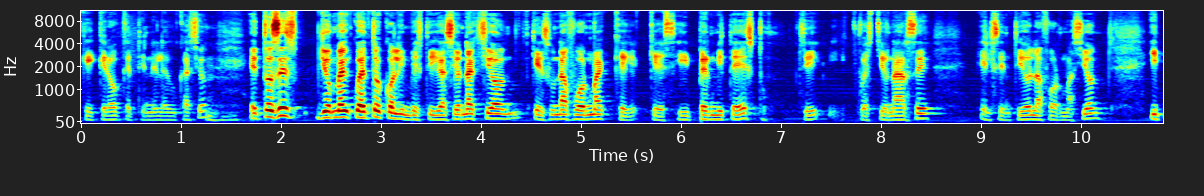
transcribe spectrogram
que creo que tiene la educación. Entonces yo me encuentro con la investigación-acción, que es una forma que, que sí permite esto, ¿sí? cuestionarse el sentido de la formación. Y,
